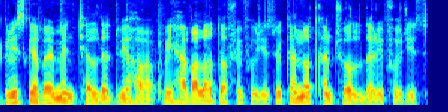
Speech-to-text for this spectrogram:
Greece government tell that we have we have a lot of refugees. We cannot control the refugees.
